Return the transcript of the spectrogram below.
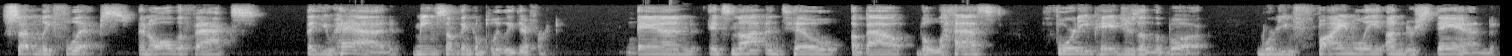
suddenly flips, and all the facts that you had mean something completely different. Mm-hmm. And it's not until about the last 40 pages of the book where you finally understand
